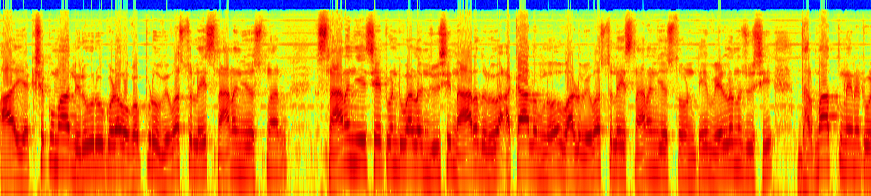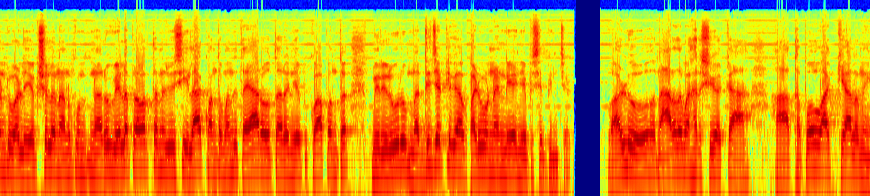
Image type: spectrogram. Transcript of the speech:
ఆ యక్షకుమారులు ఇరువురు కూడా ఒకప్పుడు వివస్తులై స్నానం చేస్తున్నారు. స్నానం చేసేటువంటి వాళ్ళని చూసి నారదుడు అకాలంలో వాళ్ళు వివస్తులై స్నానం చేస్తూ ఉంటే వీళ్ళను చూసి ధర్మాత్ములైనటువంటి వాళ్ళు యక్షులను అనుకుంటున్నారు. వీళ్ళ ప్రవర్తన చూసి ఇలా కొంతమంది తయారవుతారని చెప్పి కోపంతో మీరు ఇరువురు మద్ది చెట్లుగా పడి ఉండండి అని చెప్పి చెప్పించాడు వాళ్ళు నారద మహర్షి యొక్క ఆ తపోవాక్యాలని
